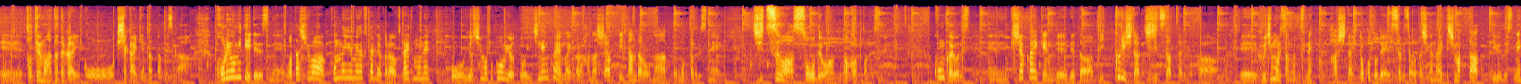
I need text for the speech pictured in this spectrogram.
えー、とても温かい、こう、記者会見だったんですが、これを見ていてですね、私はこんな有名な二人だから、二人ともね、こう、吉本興業と1年くらい前から話し合っていたんだろうなと思ったらですね、実はそうではなかったんですね。今回はですね、えー、記者会見で出たびっくりした事実だったりとか、えー、藤森さんがですね、発した一言で久々私が泣いてしまったっていうですね、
